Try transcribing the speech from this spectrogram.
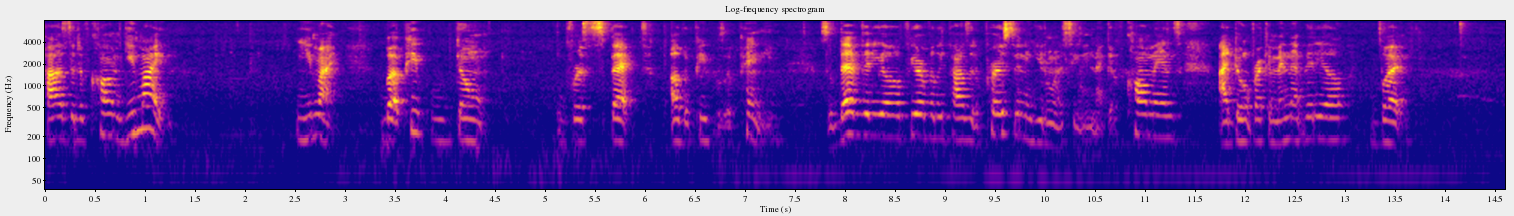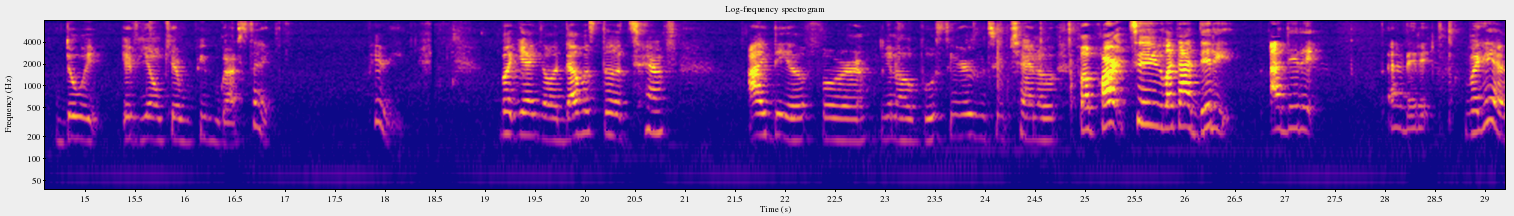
positive comments. You might. You might. But people don't respect other people's opinion. So that video, if you're a really positive person and you don't want to see any negative comments, I don't recommend that video. But do it if you don't care what people got to say period. But yeah y'all that was the 10th idea for you know boosting your youtube channel. For part two like i did it. I did it. I did it. But yeah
